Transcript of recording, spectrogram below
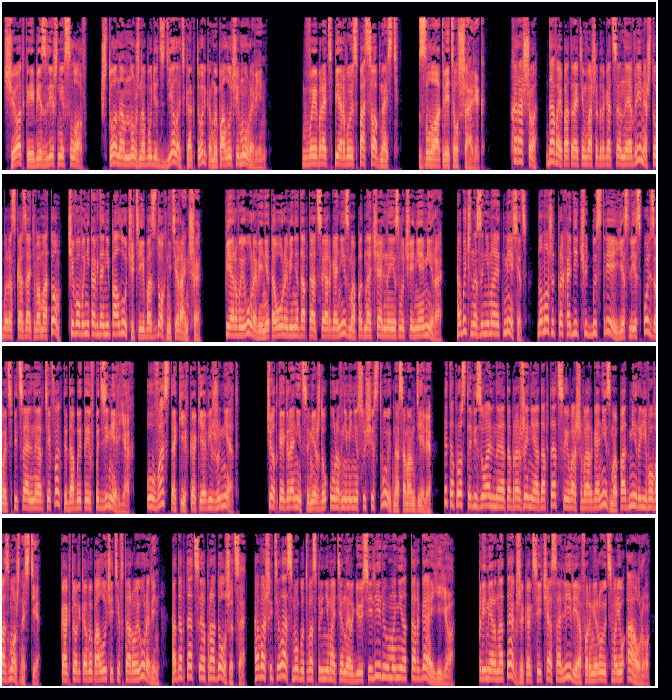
Четко и без лишних слов. Что нам нужно будет сделать, как только мы получим уровень? Выбрать первую способность. Зло ответил Шарик. Хорошо, давай потратим ваше драгоценное время, чтобы рассказать вам о том, чего вы никогда не получите, ибо сдохнете раньше. Первый уровень — это уровень адаптации организма под начальное излучение мира. Обычно занимает месяц, но может проходить чуть быстрее, если использовать специальные артефакты, добытые в подземельях. У вас таких, как я вижу, нет. Четкой границы между уровнями не существует на самом деле. Это просто визуальное отображение адаптации вашего организма под мир его возможности. Как только вы получите второй уровень, адаптация продолжится, а ваши тела смогут воспринимать энергию силириума, не отторгая ее. Примерно так же, как сейчас Алирия формирует свою ауру.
